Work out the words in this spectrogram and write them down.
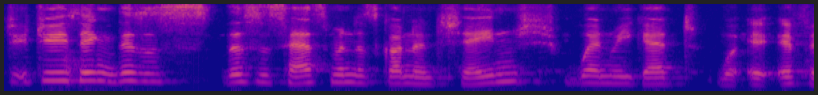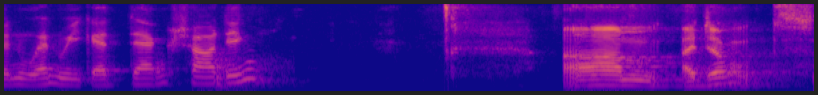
Do, do you think this is this assessment is going to change when we get if and when we get danksharding um i don't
